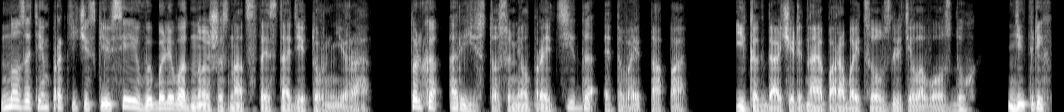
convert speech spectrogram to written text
но затем практически все и выбыли в одной шестнадцатой стадии турнира. Только Ариста сумел пройти до этого этапа. И когда очередная пара бойцов взлетела в воздух, Дитрих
